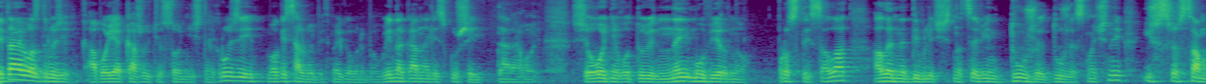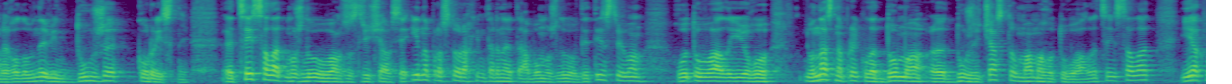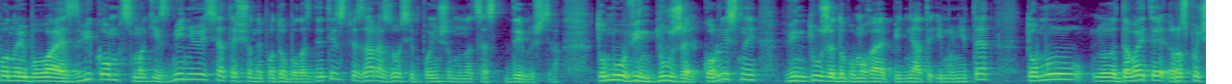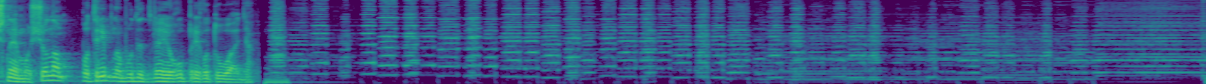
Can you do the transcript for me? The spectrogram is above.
Вітаю вас, друзі! Або як кажуть у сонячній Грузії, Мокисальби Бітмеговриба. Ви на каналі Скуший Дорогой. Сьогодні готую неймовірно простий салат, але не дивлячись на це, він дуже-дуже смачний. І що саме головне, він дуже корисний. Е, Цей салат, можливо, вам зустрічався і на просторах інтернету, або, можливо, в дитинстві вам готували його. У нас, наприклад, вдома дуже часто мама готувала цей салат. І як воно і буває з віком, смаки змінюються. Те, що не подобалось в дитинстві, зараз зовсім по-іншому на це дивишся. Тому він дуже корисний, він дуже допомагає підняти імунітет. Тому е, давайте розпочнемо, що нам потрібно буде для його приготування.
